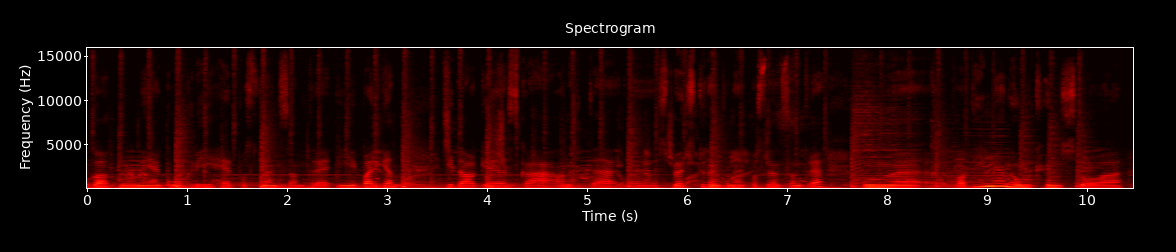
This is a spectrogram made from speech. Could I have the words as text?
på gaten med god gli her på Studentsenteret i Bergen. I dag eh, skal jeg, Anette, eh, spørre studentene her på Studentsenteret om eh, hva de mener om kunst og,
